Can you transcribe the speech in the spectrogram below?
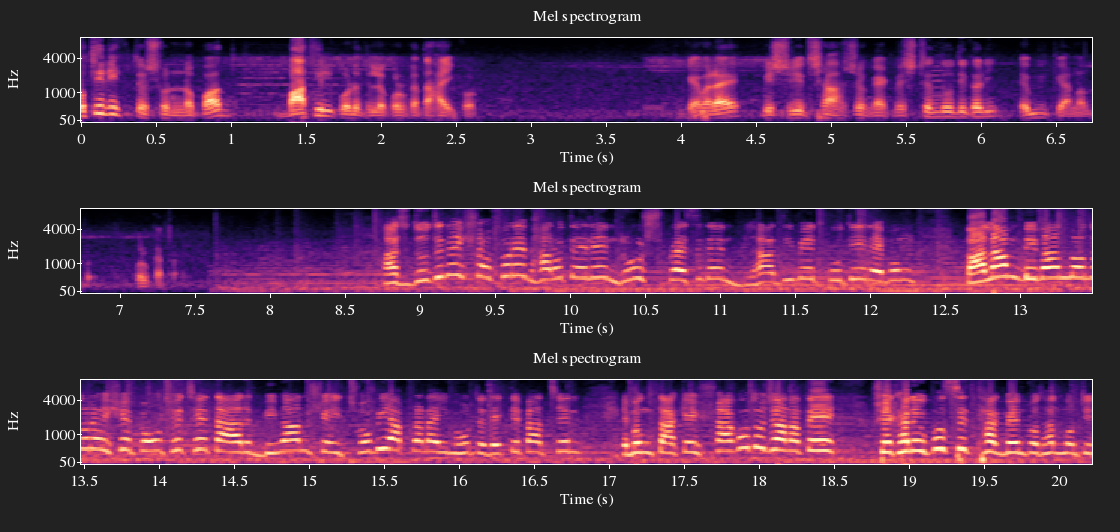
অতিরিক্ত শূন্যপদ বাতিল করে দিল কলকাতা হাইকোর্ট। ক্যামেরায় বিশ্বজিৎ সাহার সঙ্গে কৃষ্ণেন্দু অধিকারী এবিপি আনন্দ, কলকাতা। আজ দুদিনের সফরে ভারতে এলেন রুশ প্রেসিডেন্ট ভ্লাদিমির পুতিন এবং পালাম বিমানবন্দরে এসে পৌঁছেছে তার বিমান। সেই ছবি আপনারা এই মুহূর্তে দেখতে পাচ্ছেন এবং তাকে স্বাগত জানাতে সেখানে উপস্থিত থাকবেন প্রধানমন্ত্রী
